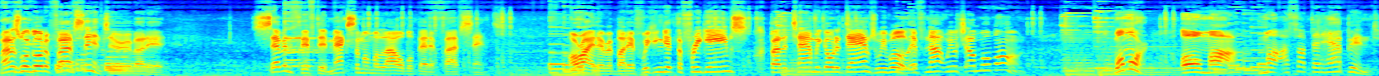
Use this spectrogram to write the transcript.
might as well go to five cents, everybody. 750 maximum allowable bet at five cents. All right, everybody. If we can get the free games by the time we go to dams, we will. If not, we shall move on. One more. Oh, ma, ma! I thought that happened.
